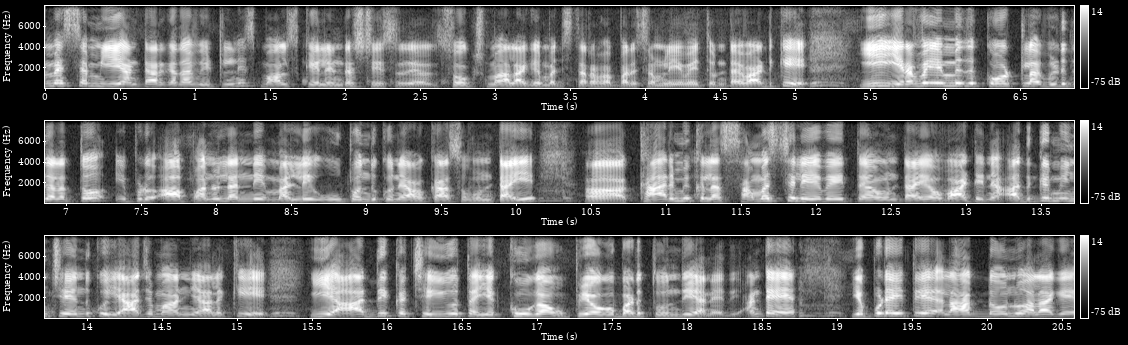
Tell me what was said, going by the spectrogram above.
ఎంఎస్ఎంఈ అంటారు కదా వీటిని స్మాల్ స్కేల్ ఇండస్ట్రీస్ సూక్ష్మ అలాగే మధ్యతరహా పరిశ్రమలు ఏవైతే ఉంటాయో వాటికి ఈ ఇరవై ఎనిమిది కోట్ల విడుదలతో ఇప్పుడు ఆ పనులన్నీ మళ్ళీ ఊపందుకునే అవకాశం ఉంటాయి. కార్మికుల సమస్యలు ఏవైతే ఉంటాయో వాటిని అధిగమించేందుకు యాజమాన్యాలకి ఈ ఆర్థిక చేయూత ఎక్కువగా ఉపయోగపడుతుంది అనేది. అంటే ఎప్పుడైతే లాక్డౌన్ అలాగే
